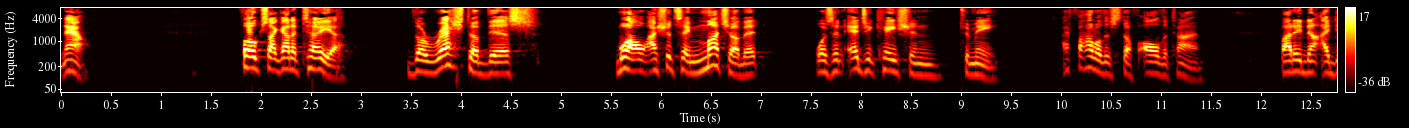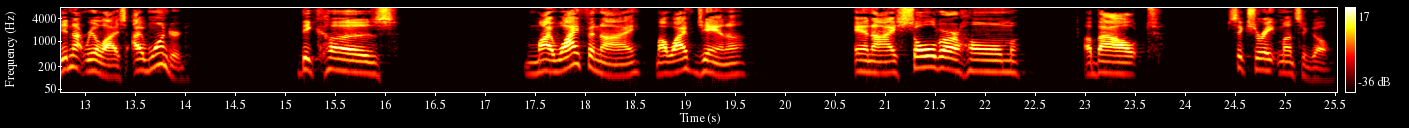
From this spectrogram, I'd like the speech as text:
Now, folks, I got to tell you, the rest of this, well, I should say much of it, was an education to me. I follow this stuff all the time. But I did not, I did not realize, I wondered, because my wife and I, my wife Jana, and I sold our home about six or eight months ago.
